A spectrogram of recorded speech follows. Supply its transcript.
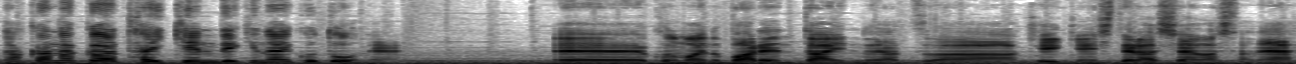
なかなか体験できないことをね、えー、この前のバレンタインのやつは経験してらっしゃいましたね。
